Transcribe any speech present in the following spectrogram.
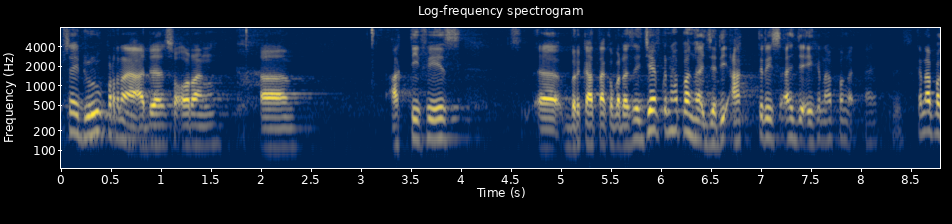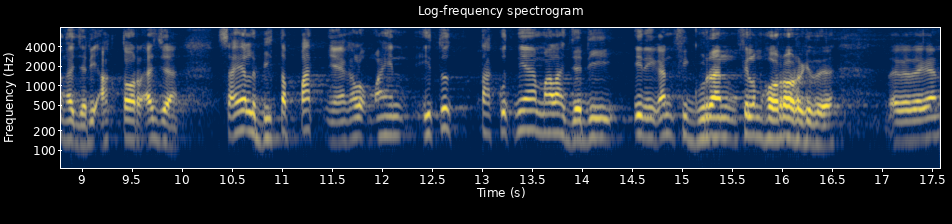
saya dulu pernah ada seorang uh, aktivis Eh, berkata kepada saya, Jeff kenapa nggak jadi aktris aja? Eh kenapa nggak aktris? Kenapa nggak jadi aktor aja? Saya lebih tepatnya kalau main itu takutnya malah jadi ini kan figuran film horor gitu ya. Takutnya kan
